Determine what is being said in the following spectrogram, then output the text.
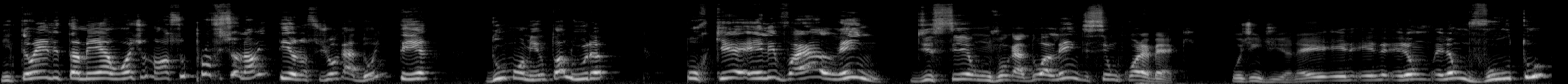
Então, ele também é hoje o nosso profissional inteiro, nosso jogador inteiro do momento Alura porque ele vai além de ser um jogador, além de ser um quarterback, hoje em dia. Né? Ele, ele, ele, é, um, ele é um vulto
